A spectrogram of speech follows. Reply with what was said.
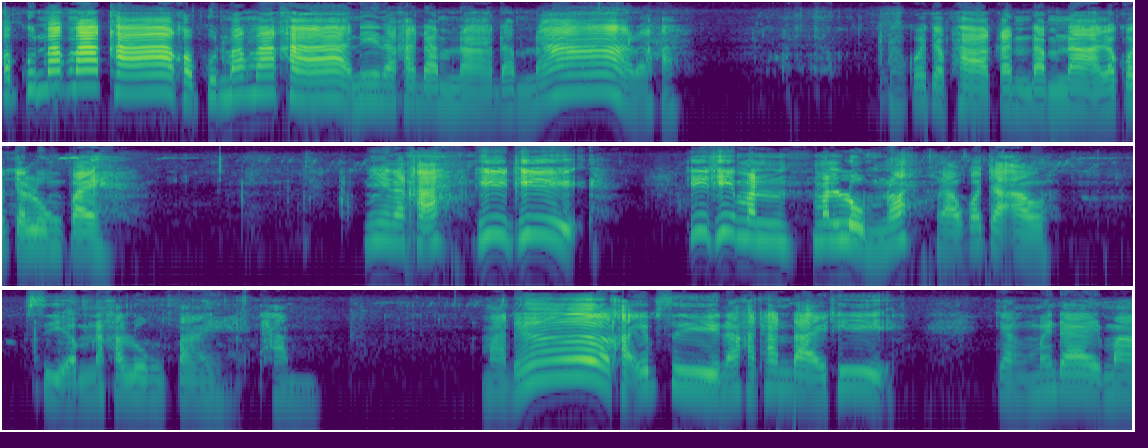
ขอบคุณมากมากค่ะ ขอบคุณมากมากค่ะ นี่นะคะดำนาดำนานะคะแล้วก็จะพากันดำนาแล้วก็จะลงไป นี่นะคะ ที่ที่ที่ที่มันมันหลุมเนาะเราก็จะเอาเสียมนะคะ ลงไปทำมาเด้อค่ะ FC นะคะ ท่านใดที่ ยังไม่ได้มา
